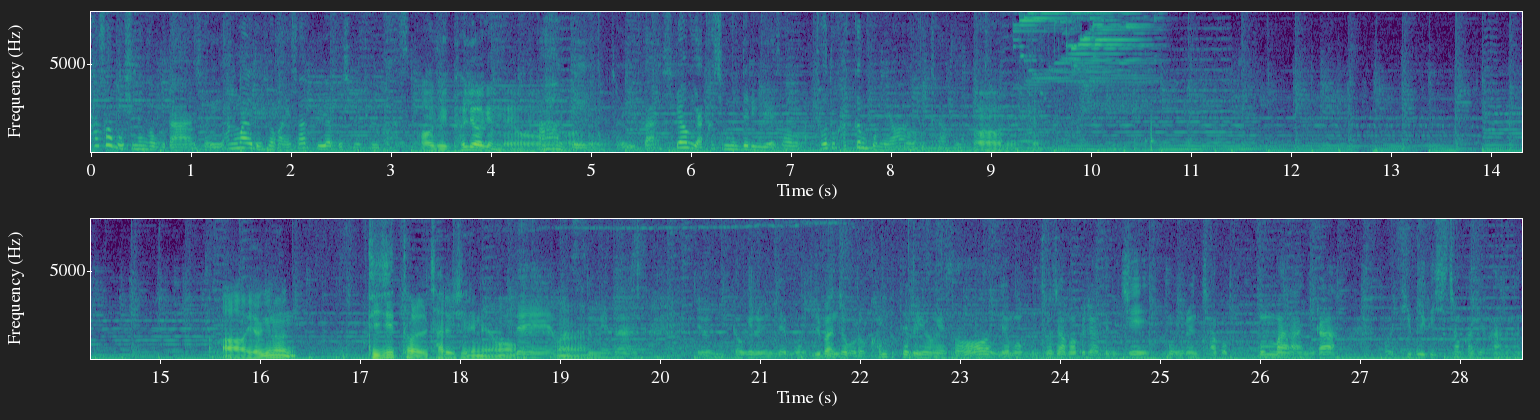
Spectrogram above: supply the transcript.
사서 보시는 것보다 저희 항마을 도서관에서 빌려보시면 좋을 것 같습니다. 아, 되게 편리하겠네요. 아, 네. 저희가 시력이 약하신 분들을 위해서 저도 가끔 보면 좋더라고요. 아, 네. 아, 여기는 디지털 자료실이네요. 네, 맞습니다. 여- 여기는 이제 뭐 일반적으로 컴퓨터를 이용해서 이제 뭐 문서 작업이라든지 뭐 이런 작업뿐만 아니라 뭐 DVD 시청까지 가능한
